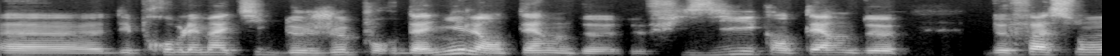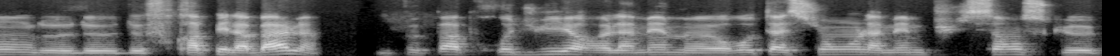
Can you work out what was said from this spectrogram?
des problématiques de jeu pour Daniel en termes de, physique, en termes de, façon de, frapper la balle il ne peut pas produire la même euh, rotation, la même puissance que,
